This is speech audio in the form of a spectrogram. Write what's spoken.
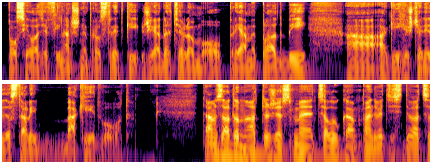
Posielate finančné prostriedky žiadateľom o priame platby a ak ich ešte nedostali, aký je dôvod? Tam vzhľadom na to, že sme celú kampaň 2022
